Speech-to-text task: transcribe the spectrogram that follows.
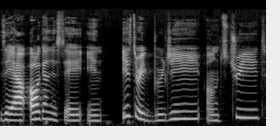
They are organized in historic building on street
